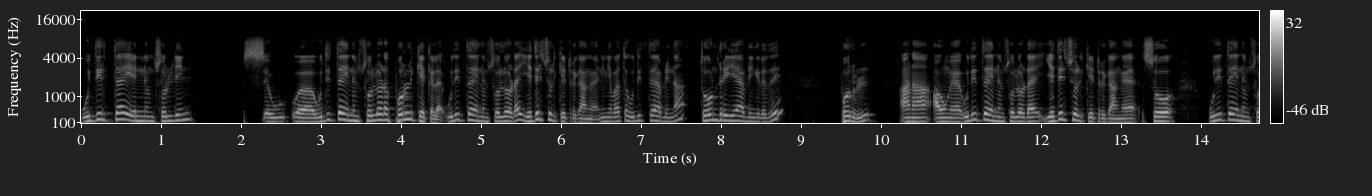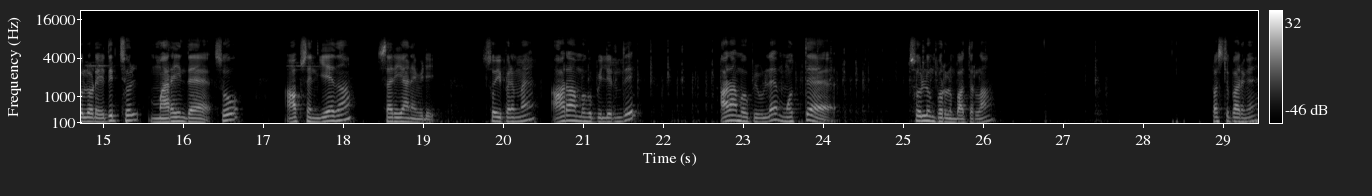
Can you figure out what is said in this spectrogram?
உதிர்த்த என்னும் சொல்லின் உதித்த என்னும் சொல்லோட பொருள் கேட்கல. உதித்த என்னும் சொல்லோட எதிர்ச்சொல் கேட்டிருக்காங்க. நீங்கள் பார்த்தா உதித்த அப்படின்னா தோன்றிய அப்படிங்கிறது பொருள். ஆனால் அவங்க உதித்த என்னும் சொல்லோட எதிர்ச்சொல் கேட்டிருக்காங்க. ஸோ உதித்த என்னும் சொல்லோட எதிர்ச்சொல் மறைந்த. ஸோ ஆப்ஷன் ஏ தான் சரியான விடை. ஸோ இப்போ நம்ம ஆறாம் வகுப்பிலிருந்து ஆறாம் வகுப்பில் உள்ள மொத்த சொல்லும் பொருளும் பார்த்துடலாம் ஃபஸ்ட்டு பாருங்கள்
